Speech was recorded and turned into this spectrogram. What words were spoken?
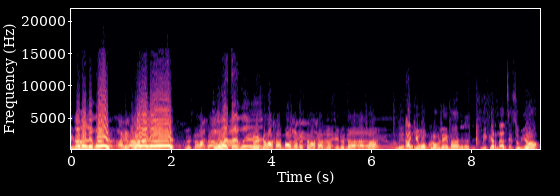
¡Gánale, güey! ¡Gánale! Lo está bajando. ¡Súbete, güey! ¿Lo está bajando o no lo está bajando? Sí lo está bajando. Aquí hubo un problema. Espérate. Mi carnal se subió,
